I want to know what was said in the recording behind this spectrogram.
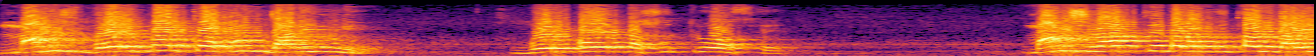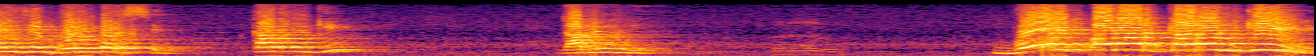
মানুষ বই পায় কখন জানেননি। বই পাওয়ার একটা সূত্র আছে। মানুষ রাত্রেবেলা কোথাও বাইরে যে বই পাইছে। কারণ কি? জানেননি। বই পাওয়ার কারণ কি?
